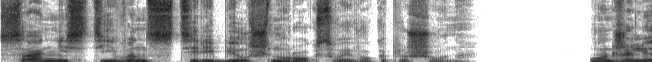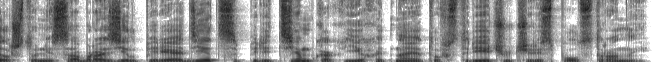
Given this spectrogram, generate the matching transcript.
Санни Стивенс теребил шнурок своего капюшона. Он жалел, что не сообразил переодеться перед тем, как ехать на эту встречу через полстраны.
